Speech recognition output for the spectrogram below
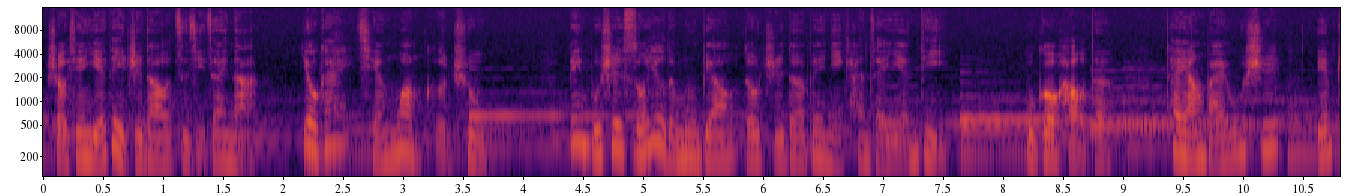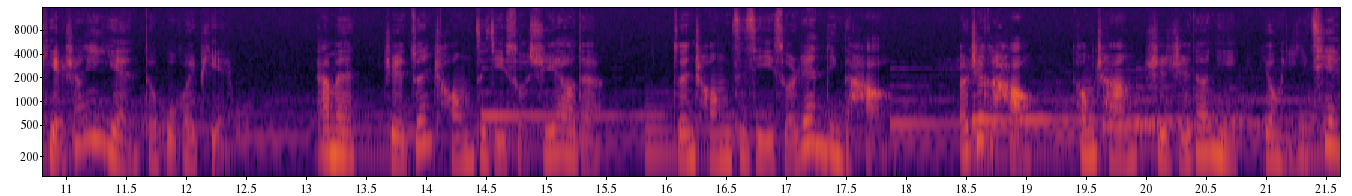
首先也得知道自己在哪，又该前往何处。并不是所有的目标都值得被你看在眼底，不够好的。太阳白巫师连瞥上一眼都不会瞥，他们只遵从自己所需要的，遵从自己所认定的好，而这个好通常是值得你用一切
